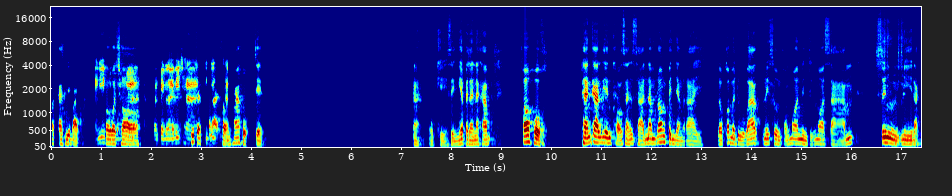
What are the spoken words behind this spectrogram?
ประกาศนียบัตรอันนี้ปวชผมว่ามันเป็นรายวิชาพุทธศัจกราชสองริงๆห้าหกเจ็ดอะโอเค สิ่งเงียบไปแล้วนะครับ ข้อหกแผนการเรียนของสถานศึกษานำร่องเป็นอย่างไร เราก็มาดูว่าในส่วนของมหนึ่งถึงมสามซึ่งมีหลัก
